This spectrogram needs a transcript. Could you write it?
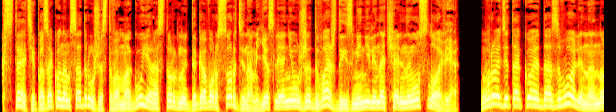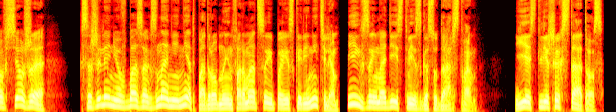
Кстати, по законам Содружества могу я расторгнуть договор с Орденом, если они уже дважды изменили начальные условия? Вроде такое дозволено, но все же... К сожалению, в базах знаний нет подробной информации по искоренителям и их взаимодействии с государством. Есть лишь их статус,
